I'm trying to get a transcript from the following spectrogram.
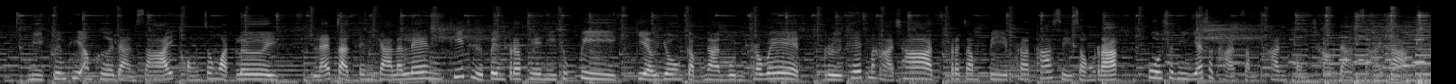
7 มีขึ้นที่อำเภอด่านซ้ายของจังหวัดเลย และจัดเป็นการละเล่นที่ถือเป็นประเพณีทุกปี เกี่ยวโยงกับงานบุญพระเวท หรือเทศมหาชาติ ประจำปีพระธาตุศรีสองรัก ปูชนียสถานสำคัญของชาวด่านซ้ายค่ะ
